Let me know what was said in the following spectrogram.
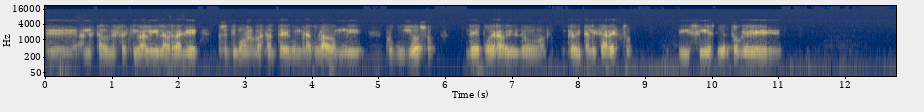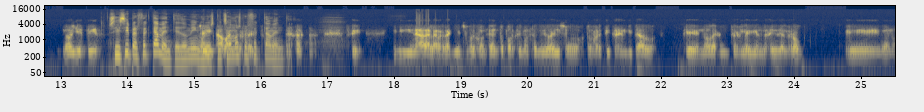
eh, han estado en el festival y la verdad que nos sentimos bastante congratulados, muy orgullosos de poder haber ido revitalizar esto. Y sí es cierto que... ¿No oyes, tía? Sí, sí, perfectamente, Domingo, Sí, lo ah, escuchamos vale, perfectamente. sí. Y nada, la verdad que estoy súper contento porque hemos tenido ahí esos dos artistas invitados que no dejan de ser leyendas ahí del rock. Eh, bueno,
